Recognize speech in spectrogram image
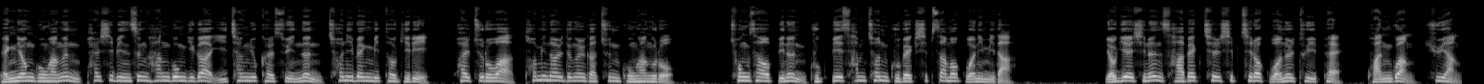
백령공항은 80인승 항공기가 이착륙할 수 있는 1200m 길이, 활주로와 터미널 등을 갖춘 공항으로 총 사업비는 국비 3,913억 원입니다. 여기에 시는 477억 원을 투입해 관광, 휴양,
